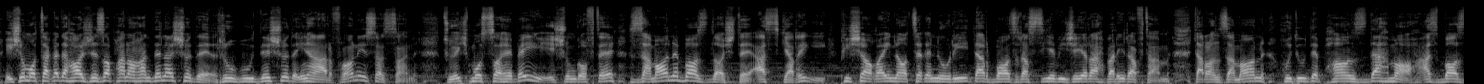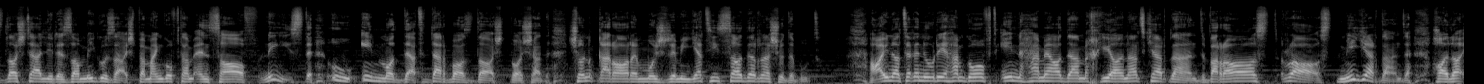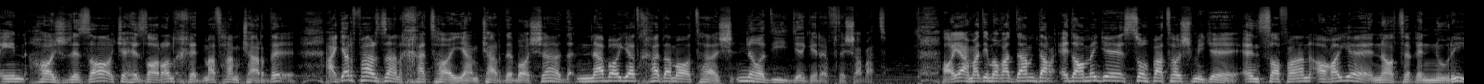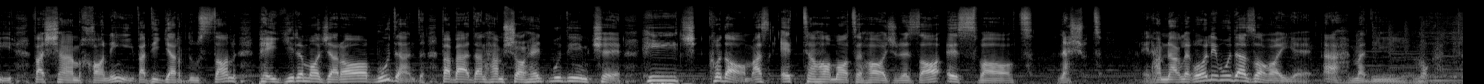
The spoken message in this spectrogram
ایشون معتقد حاج رضا پناهنده نشده ربوده شده این حرفا نیست اصلا. تو یک مصاحبه ای ایشون گفته زمان بازداشت عسگری پیش آقای ناطق نوری در بازرسی ویژه رهبری رفتم. در آن زمان حدود پانزده ماه از بازداشت علی رضا میگذشت و من گفتم انصاف نیست. او این مدت در بازداشت باشد چون قرار مجرمیتی صادر نشده بود. آقای ناطق نوری هم گفت این همه آدم خیانت کردند و راست راست میگردند. حالا این حاج رضا که هزاران خدمت هم کرده اگر فرزن خطایی هم کرده باشد نباید خدماتش نادیده گرفته شود. آقای احمدی مقدم در ادامه صحبتاش میگه انصافا آقای ناطق نوری و شمخانی و دیگر دوستان پیگیر ماجرا بودند و بعدا هم شاهد بودیم که هیچ کدام از اتهامات حاج رضا اثبات نشد. این هم نقل قولی بود از آقای احمدی مقدم.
